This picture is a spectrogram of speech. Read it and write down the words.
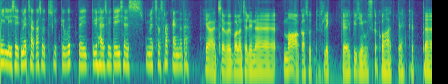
milliseid metsakasutuslikke võtteid ühes või teises metsas rakendada ja et see võib-olla on selline maakasutuslik küsimus ka kohati, ehk et äh,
